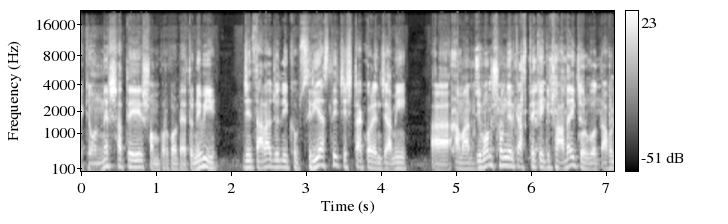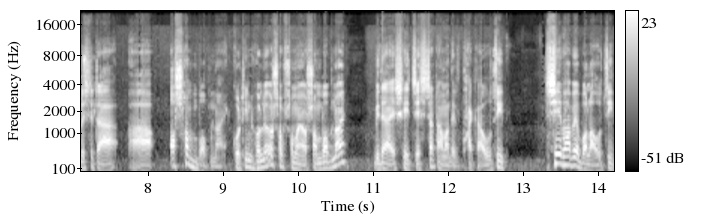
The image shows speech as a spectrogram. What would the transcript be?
একে অন্যের সাথে সম্পর্কটা এত নিবিড় যে তারা যদি খুব সিরিয়াসলি চেষ্টা করেন যে আমি আমার জীবন সঙ্গীর কাছ থেকে কিছু আদায় করব, তাহলে সেটা অসম্ভব নয়। কঠিন হলেও সবসময় অসম্ভব নয়। বিদায়, সেই চেষ্টাটা আমাদের থাকা উচিত। সেভাবে বলা উচিত।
